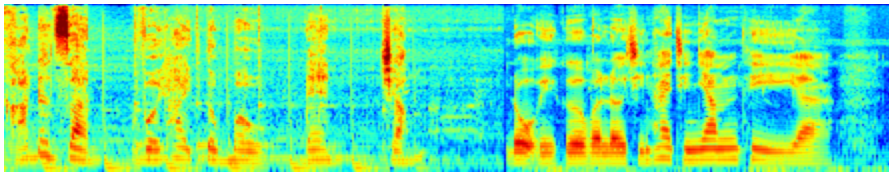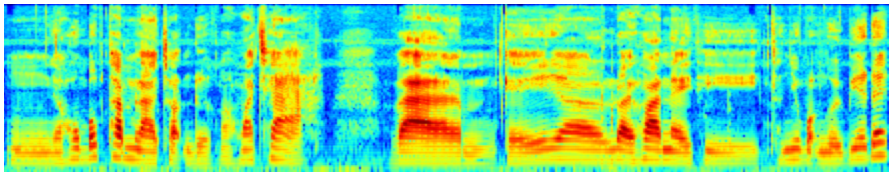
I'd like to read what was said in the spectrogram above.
khá đơn giản với hai tông màu đen, trắng. Đội GVL 9295 thì à, ừ, hôm bốc thăm là chọn được à, hoa trà. Và cái à, loài hoa này thì như mọi người biết đấy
